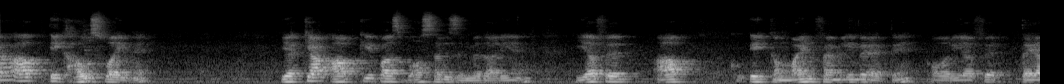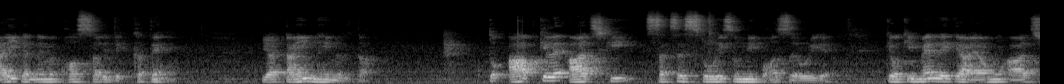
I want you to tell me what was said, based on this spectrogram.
आप एक हाउस वाइफ हैं? या क्या आपके पास बहुत सारी जिम्मेदारियाँ हैं? या फिर आप एक कंबाइंड फैमिली में रहते हैं और या फिर तैयारी करने में बहुत सारी दिक्कतें हैं या टाइम नहीं मिलता? तो आपके लिए आज की सक्सेस स्टोरी सुननी बहुत ज़रूरी है, क्योंकि मैं लेके आया हूँ आज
